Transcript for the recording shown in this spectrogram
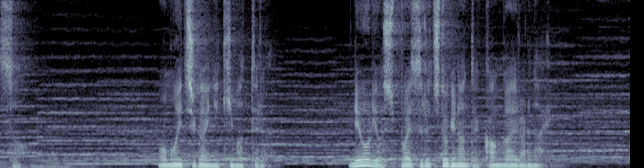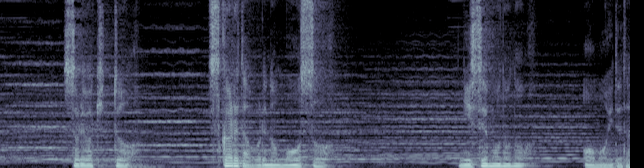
そう。思い違いに決まってる。料理を失敗する千棘なんて考えられない。それはきっと疲れた俺の妄想。偽物の思い出だ。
